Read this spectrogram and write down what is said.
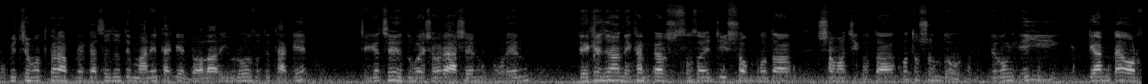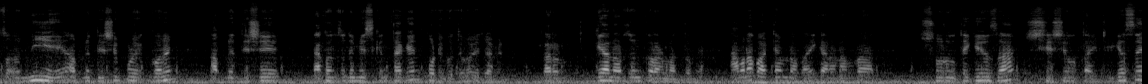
খুবই চমৎকার। আপনার কাছে যদি মানি থাকে ডলার ইউরো যদি থাকে ঠিক আছে? দুবাই শহরে আসেন ঘোরেন দেখে যান এখানকার সোসাইটি সভ্যতা সামাজিকতা কত সুন্দর। এবং এই জ্ঞানটা নিয়ে আপনি দেশে প্রয়োগ করেন আপনার দেশে এখন যদি মিসকিন থাকেন কোটিপতি হয়ে যাবেন। কারণ জ্ঞান অর্জন করার মাধ্যমে। আমরা পারতাম না ভাই কারণ আমরা শুরু থেকেও যা শেষেও তাই ঠিক আছে?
